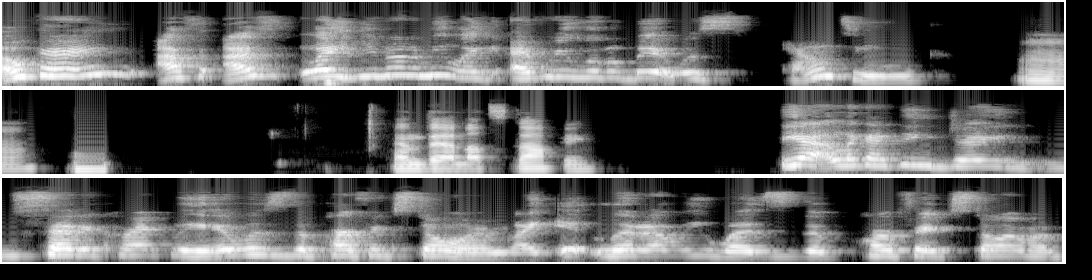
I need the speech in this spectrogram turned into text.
Okay, I, I like you know what I mean. Like every little bit was counting. Mm. And they're not stopping. Yeah, like I think Jay said it correctly. It was the perfect storm. Like it literally was the perfect storm of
